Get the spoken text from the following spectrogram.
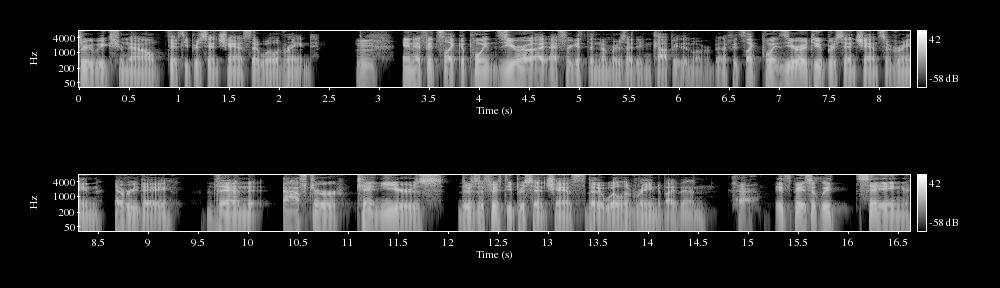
3 weeks from now 50% chance that it will have rained. Hmm. And if it's like a point zero, I, I, forget the numbers, I didn't copy them over, but if it's like 0.02% chance of rain every day, then after 10 years, there's a 50% chance that it will have rained by then. Okay. It's basically saying,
